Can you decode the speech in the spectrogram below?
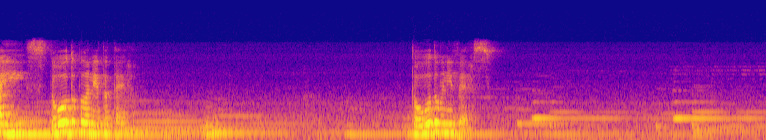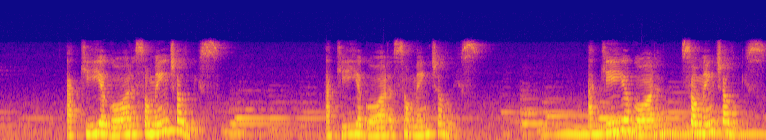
País, todo o planeta Terra. todo o universo. Aqui e agora, somente a luz. Aqui e agora, somente a luz. Aqui e agora, somente a luz.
